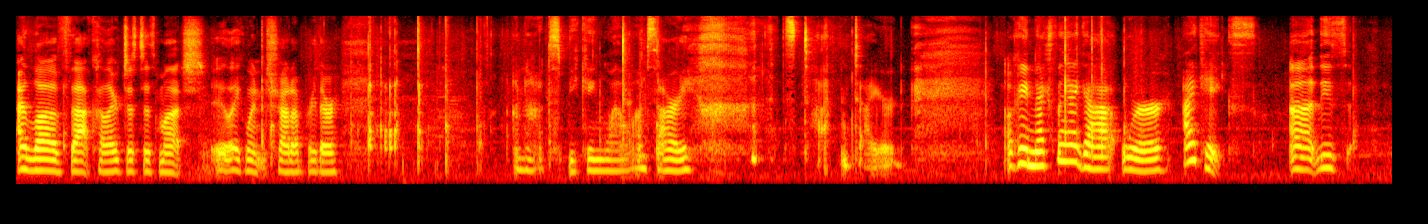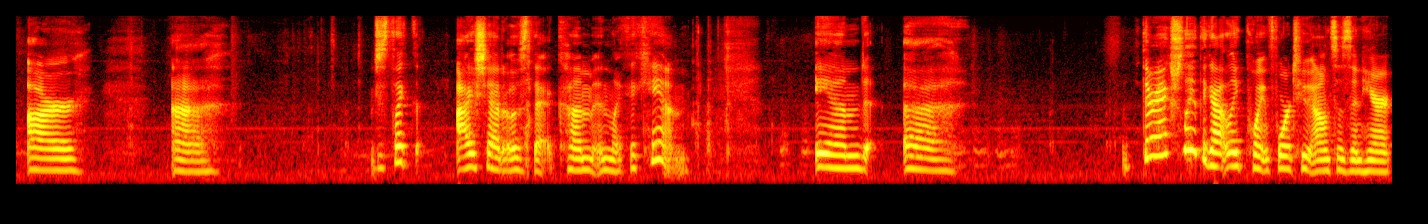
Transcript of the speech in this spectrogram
I love that color just as much. It like went shut up right there. I'm not speaking well. I'm sorry. it's I'm tired. Okay, next thing I got were eye cakes. Uh, these are uh, just like eyeshadows that come in like a can. And uh, they're actually, they got like 0.42 ounces in here.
